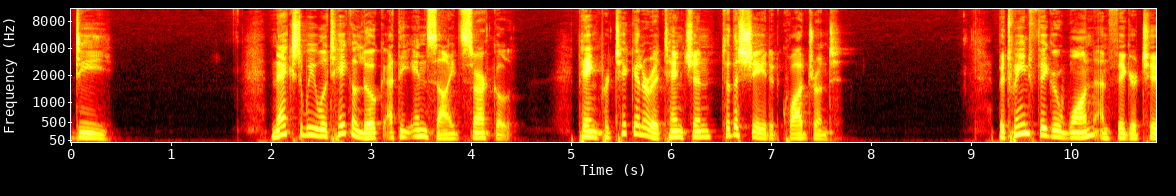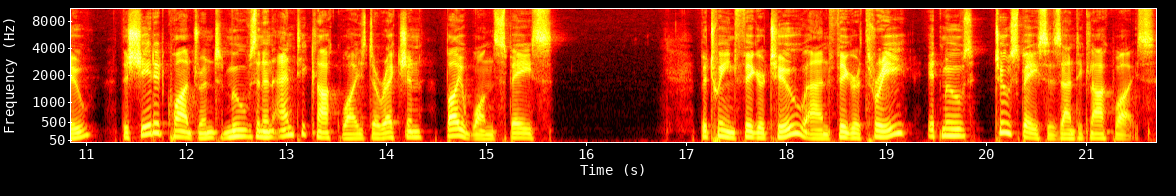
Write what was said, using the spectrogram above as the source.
D. Next we will take a look at the inside circle, paying particular attention to the shaded quadrant. Between figure 1 and figure 2, the shaded quadrant moves in an anti-clockwise direction by one space. Between figure 2 and figure 3, it moves two spaces anticlockwise.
